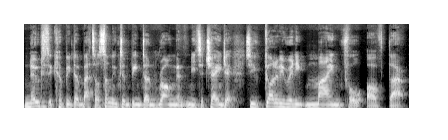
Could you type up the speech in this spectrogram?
notice it could be done better, or something's been done wrong and need to change it. So you've got to be really mindful of that.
